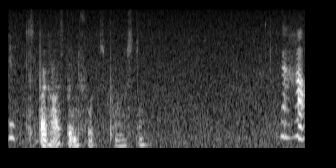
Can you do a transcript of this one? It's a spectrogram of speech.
C'est pas grave, c'est pas une faute pour l'instant. Ah,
